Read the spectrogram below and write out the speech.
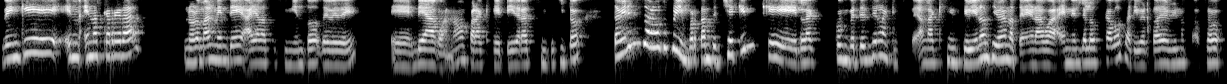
Ven que en, en las carreras normalmente hay abastecimiento de eh, de agua, ¿no? Para que te hidrates un poquito. También eso es algo súper importante. Chequen que la competencia en la, que, en la que se inscribieron si iban a tener agua. En el de los cabos a Libertad de mí nos pasó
